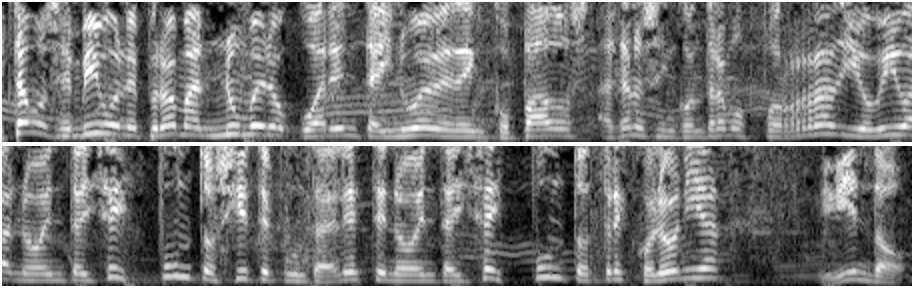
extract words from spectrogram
Estamos en vivo en el programa número 49 de Encopados. Acá nos encontramos por Radio Viva 96.7 Punta del Este, 96.3 Colonia, viviendo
